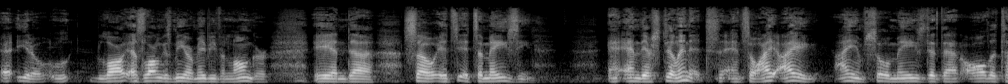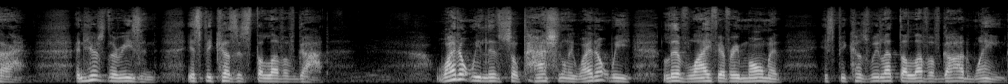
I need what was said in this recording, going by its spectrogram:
uh, you know, long, as long as me or maybe even longer. And uh, so it's, it's amazing. And, and, they're still in it. And so I, I, I am so amazed at that all the time. And here's the reason it's because it's the love of God. Why don't we live so passionately? Why don't we live life every moment? It's because we let the love of God wane.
